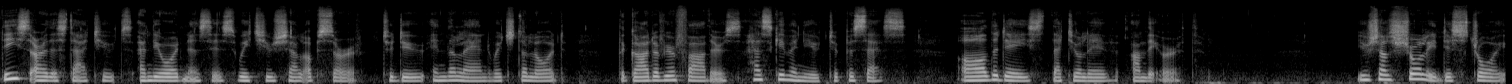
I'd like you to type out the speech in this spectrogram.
These are the statutes and the ordinances which you shall observe to do in the land which the Lord, the God of your fathers, has given you to possess all the days that you live on the earth. You shall surely destroy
